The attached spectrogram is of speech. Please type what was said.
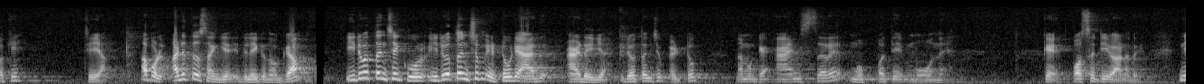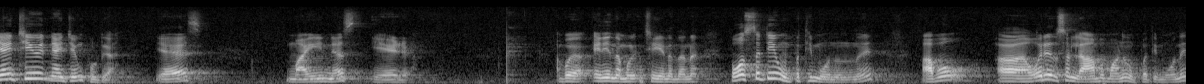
ഓക്കെ ചെയ്യാം. അപ്പോൾ അടുത്ത സംഖ്യ ഇതിലേക്ക് നോക്കാം. ഇരുപത്തഞ്ച് ഇരുപത്തഞ്ചും എട്ടും കൂടി ആഡ് ആഡ് ചെയ്യുക. ഇരുപത്തഞ്ചും എട്ടും നമുക്ക് ആൻസർ മുപ്പത്തി മൂന്ന് ഓക്കെ പോസിറ്റീവ് ആണത് നെഗറ്റീവ് നെഗറ്റീവും കൂട്ടുക. യെസ് മൈനസ് ഏഴ്. അപ്പോൾ ഇനി നമ്മൾ ചെയ്യേണ്ടതാണ് പോസിറ്റീവ് മുപ്പത്തി മൂന്നിന്ന് അപ്പോൾ ഒരു ദിവസം ലാഭമാണ് മുപ്പത്തി മൂന്ന്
